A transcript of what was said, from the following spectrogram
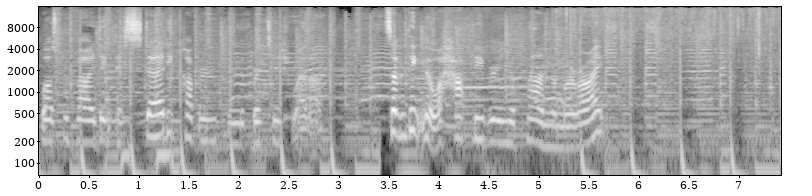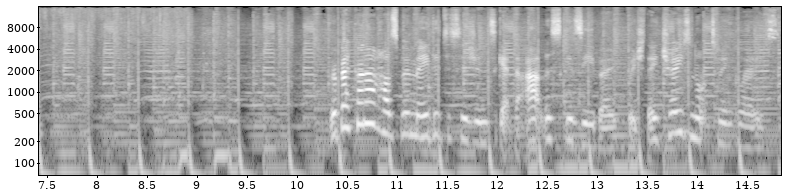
whilst providing a sturdy covering from the British weather. Something that will happily ruin your plans, am I right? Rebecca and her husband made a decision to get the Atlas gazebo, which they chose not to enclose.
